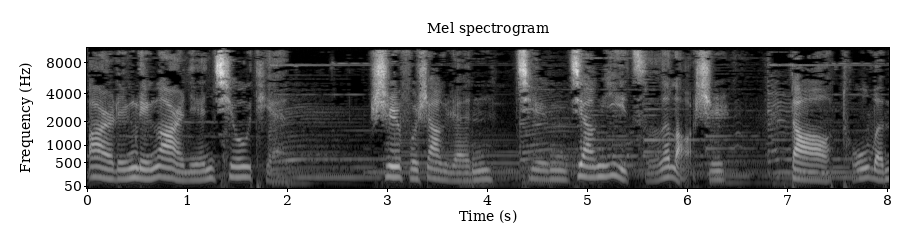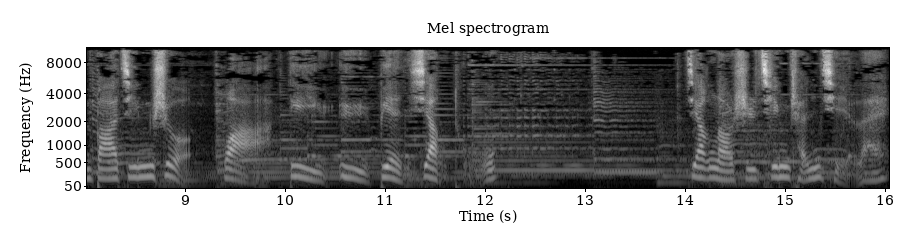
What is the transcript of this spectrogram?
二零零二年秋天，师傅上人请江义慈老师到图文巴精舍画地狱变相图。姜老师清晨起来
